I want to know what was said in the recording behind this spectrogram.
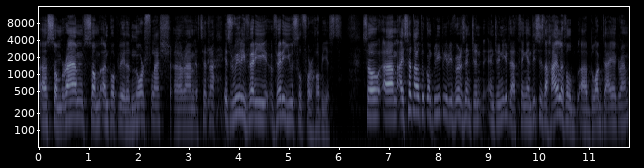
uh, some RAM, some unpopulated NOR flash uh, RAM, etc. It's really very, very useful for hobbyists. So um, I set out to completely reverse engin engineer that thing, and this is the high-level uh, block diagram.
